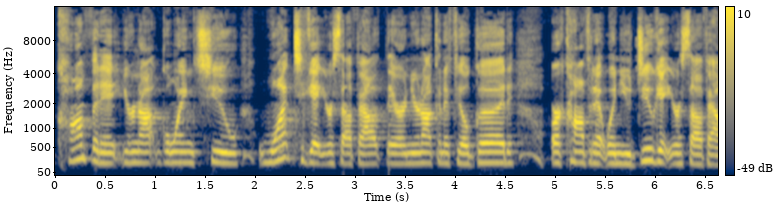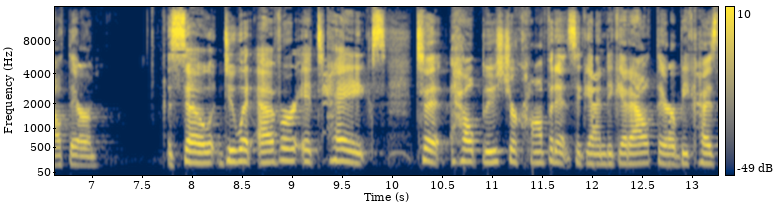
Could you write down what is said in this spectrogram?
confident, you're not going to want to get yourself out there, and you're not going to feel good or confident when you do get yourself out there. So do whatever it takes to help boost your confidence again to get out there because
